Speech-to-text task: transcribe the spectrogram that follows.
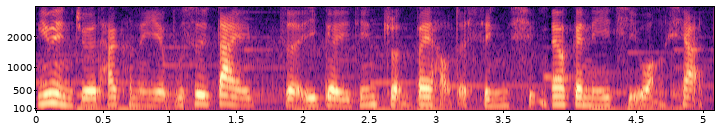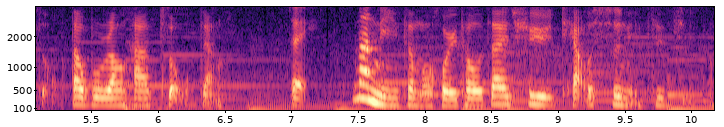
因为你觉得他可能也不是带着一个已经准备好的心情要跟你一起往下走，倒不如让他走这样。对。那你怎么回头再去调试你自己呢？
